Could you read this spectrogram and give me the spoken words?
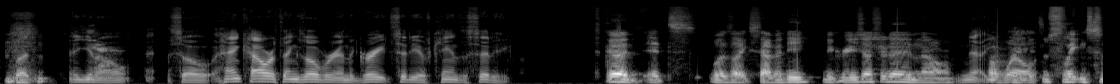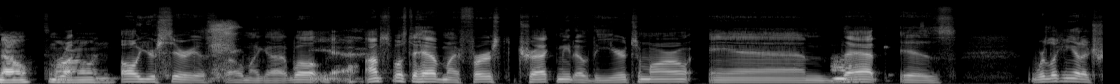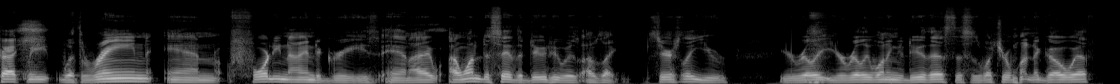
But you know, so Hank, how are things over in the great city of Kansas City? It's good. It's was like 70 degrees yesterday, and now yeah, well, it's sleet and snow tomorrow. Right. And oh, you're serious? Oh my God! Well, yeah. I'm supposed to have my first track meet of the year tomorrow, and oh. that is we're looking at a track meet with rain and 49 degrees. And I I wanted to say the dude who was I was like, seriously, you you're really you're really wanting to do this this is what you're wanting to go with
